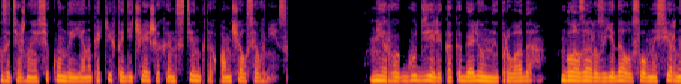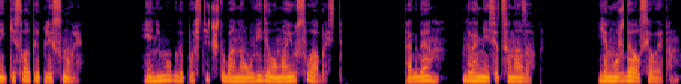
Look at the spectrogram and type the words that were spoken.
Затяжная секунда, и я на каких-то дичайших инстинктах помчался вниз. Нервы гудели, как оголенные провода. Глаза разъедало, словно серной кислоты плеснули. Я не мог допустить, чтобы она увидела мою слабость. Тогда, два месяца назад, я нуждался в этом.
